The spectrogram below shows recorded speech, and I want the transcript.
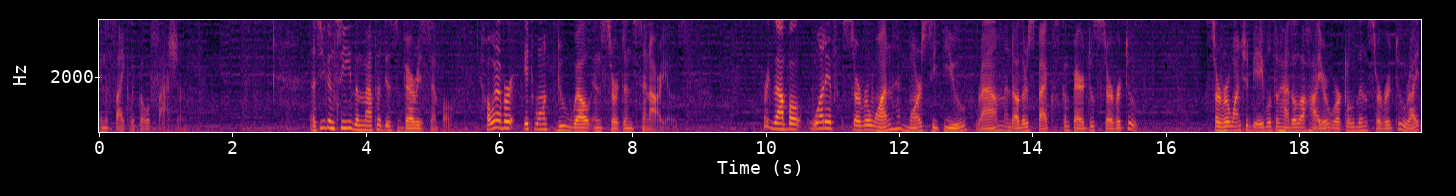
in a cyclical fashion. As you can see, the method is very simple. However, it won't do well in certain scenarios. For example, what if server 1 had more CPU, RAM, and other specs compared to server 2? Server 1 should be able to handle a higher workload than server 2, right?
